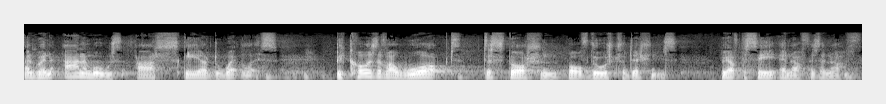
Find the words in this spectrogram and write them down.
and when animals are scared witless, because of a warped distortion of those traditions, we have to say enough is enough.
